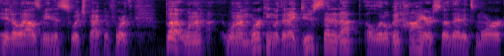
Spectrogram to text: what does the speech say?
it allows me to switch back and forth. But when I when I'm working with it, I do set it up a little bit higher so that it's more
